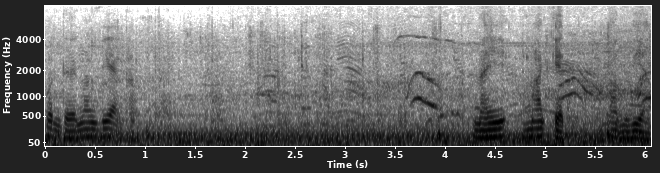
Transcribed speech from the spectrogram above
คนเดินบางเบี่ยงครับ ในมาร์เก็ตบางเบี่ยง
